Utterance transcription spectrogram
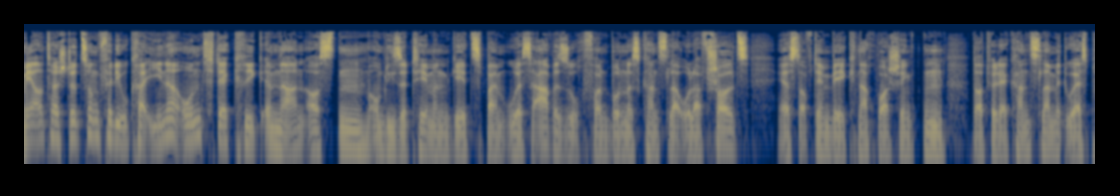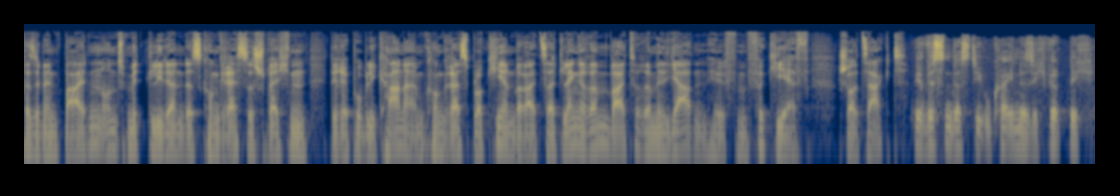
Mehr Unterstützung für die Ukraine und der Krieg im Nahen Osten. Um diese Themen geht's beim USA-Besuch von Bundeskanzler Olaf Scholz. Er ist auf dem Weg nach Washington. Dort will der Kanzler mit US-Präsident Biden und Mitgliedern des Kongresses sprechen. Die Republikaner im Kongress blockieren bereits seit längerem weitere Milliardenhilfen für Kiew. Scholz sagt, Wir wissen, dass die Ukraine sich wirklich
